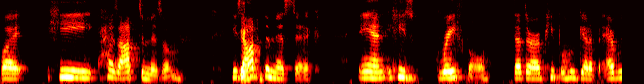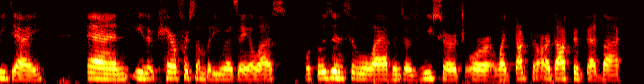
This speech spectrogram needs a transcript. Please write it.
But he has optimism. He's yeah. optimistic and he's grateful that there are people who get up every day and either care for somebody who has als or goes into the lab and does research or like dr our dr bedlack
